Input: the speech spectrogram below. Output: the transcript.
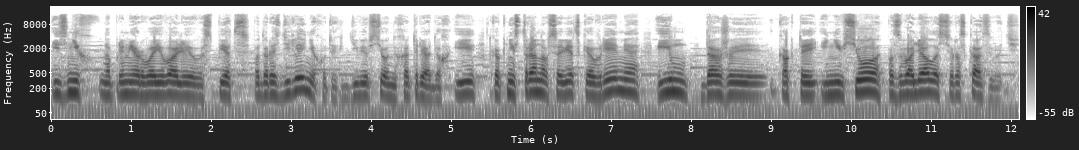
из них, например, воевали в спецподразделениях, вот этих диверсионных отрядах. И, как ни странно, в советское время им даже как-то и не все позволялось рассказывать.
